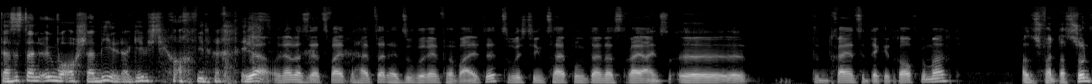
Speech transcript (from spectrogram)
das ist dann irgendwo auch stabil, da gebe ich dir auch wieder recht. Ja, und haben das in der zweiten Halbzeit halt souverän verwaltet, zum richtigen Zeitpunkt dann das 3-1, äh, 3-1 den Deckel drauf gemacht. Also ich fand das schon,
